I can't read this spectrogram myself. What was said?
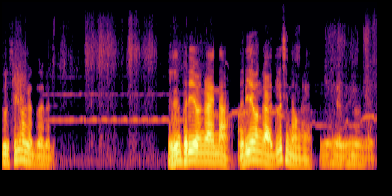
இல்லை சின்ன வெங்காயத்தை இல்லாடி இதுவும் பெரிய வெங்காயம் தான். பெரிய வெங்காயத்தில் சின்ன வெங்காயம். பெரிய வெங்காயம் சின்ன வெங்காயம்.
